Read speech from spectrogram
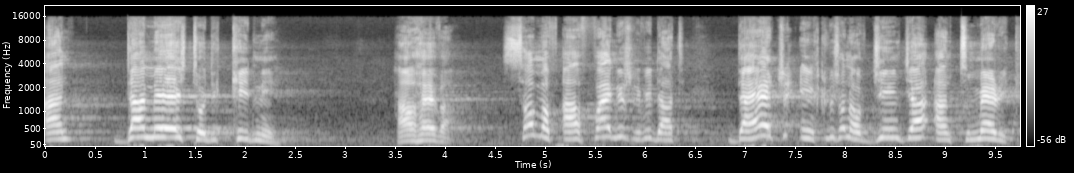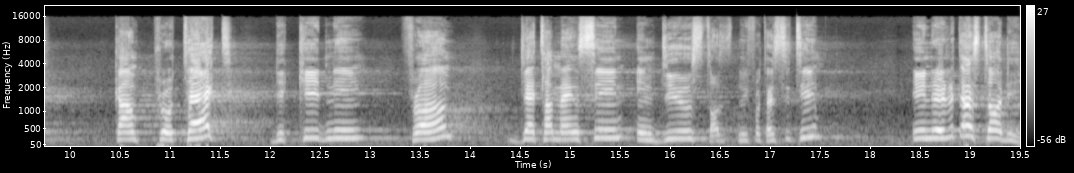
and damage to the kidney. However, some of our findings reveal that dietary inclusion of ginger and turmeric can protect the kidney from determincin-induced nephrotoxicity. In a related study,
